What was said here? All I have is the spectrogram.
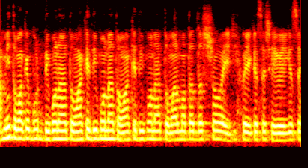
আমি তোমাকে ভোট দিব না, তোমাকে দিব না, তোমাকে দিব না, তোমার মতাদর্শ এই হয়ে গেছে, সেই হয়ে গেছে,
